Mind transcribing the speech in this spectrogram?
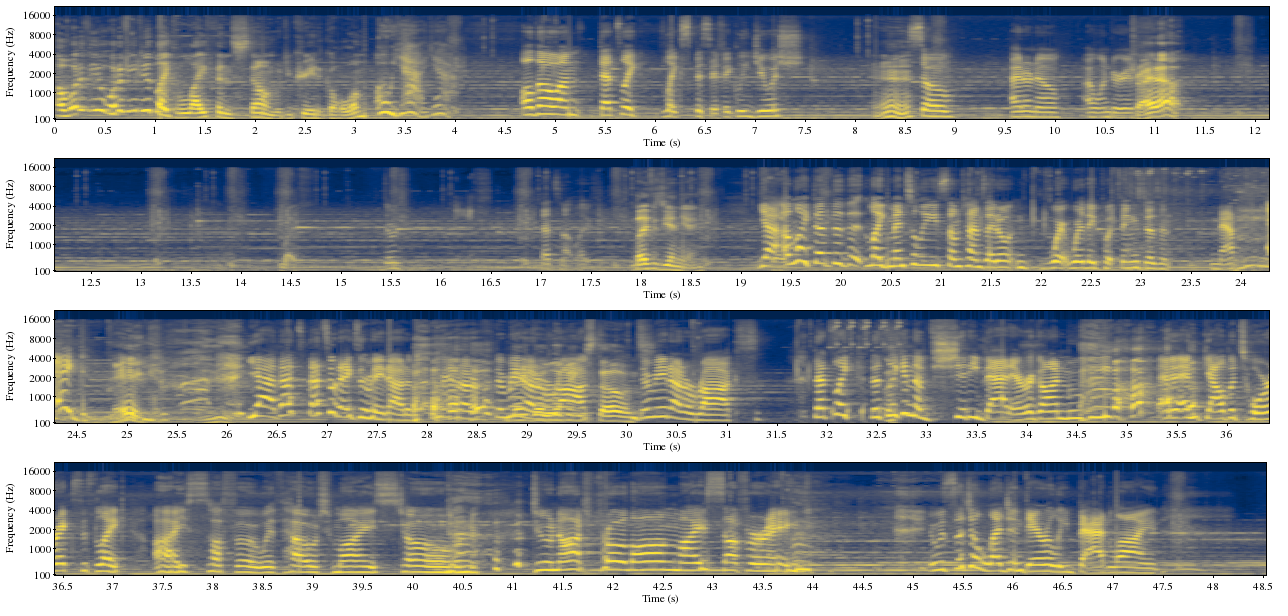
Uh, what if you What if you did like life and stone? Would you create a golem? oh yeah, yeah. Although um, that's like like specifically Jewish. Mm. So, I don't know. I wonder if try it out. Life. There's... That's not life. Life is yin yang. Yeah, like, I'm like that. The, the, like mentally, sometimes I don't where where they put things doesn't map. Egg. Egg. yeah, that's that's what eggs are made out of. They're made out of, they're made they're out of rocks. Stones. They're made out of rocks. That's like that's like in the shitty bad Eragon movie, and, and Galbatorix is like, "I suffer without my stone. Do not prolong my suffering." It was such a legendarily bad line.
